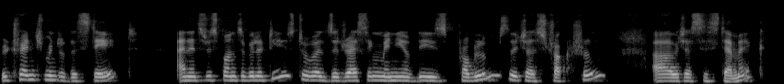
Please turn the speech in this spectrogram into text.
retrenchment of the state and its responsibilities towards addressing many of these problems, which are structural, uh, which are systemic,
